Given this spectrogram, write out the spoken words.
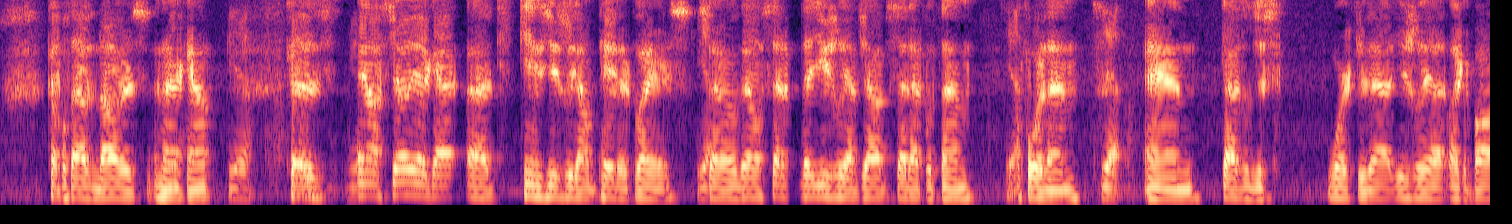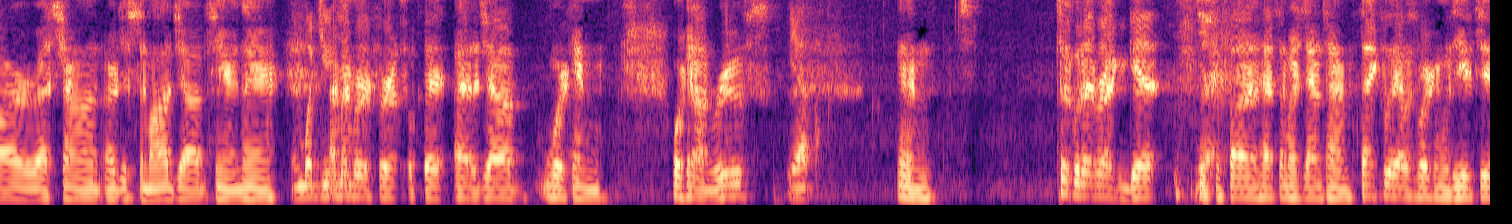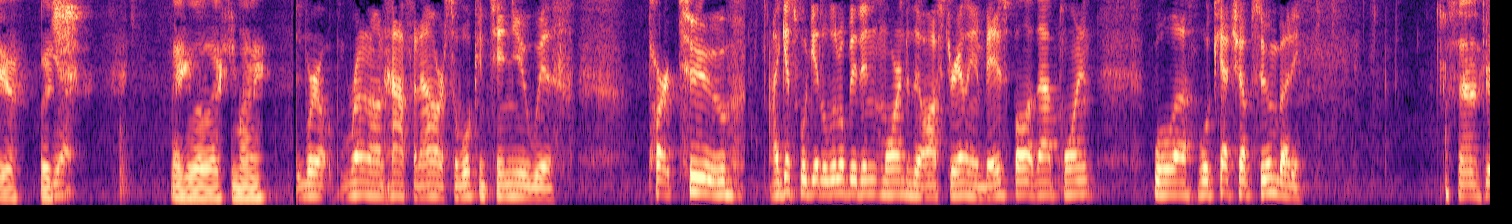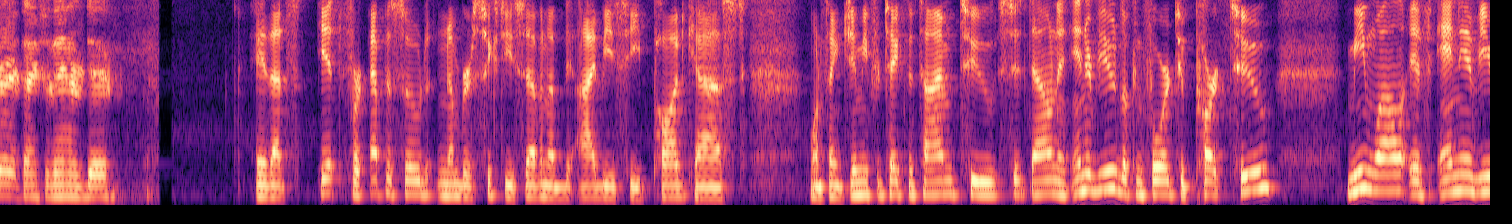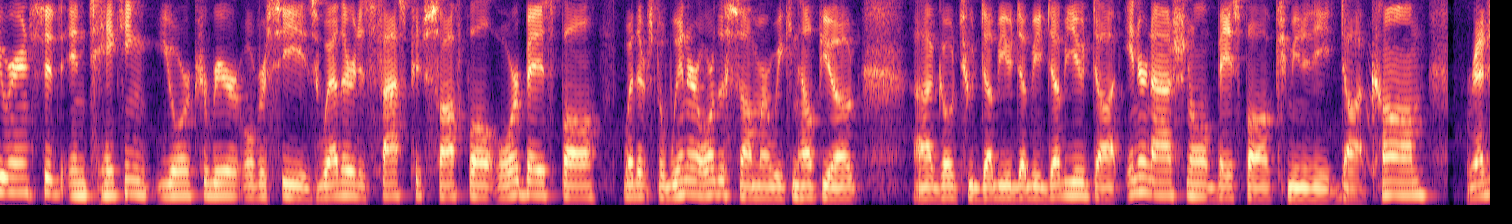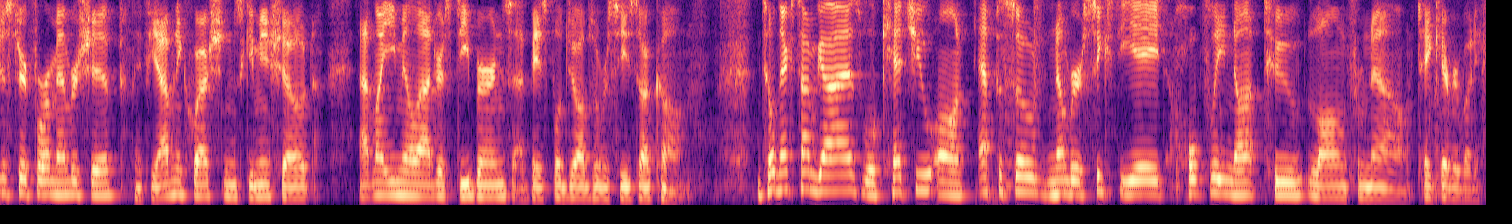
a couple thousand dollars in their account. Yeah. Because Yeah. in Australia, got, uh, teams usually don't pay their players, Yeah. so they'll set up. They usually have jobs set up with them Yeah. for them, Yeah. and guys will just work through that. Usually at like a bar or a restaurant, or just some odd jobs here and there. And what you? I remember for a little bit, I had a job working working on roofs Yeah. and just took whatever I could get just Yeah. for fun and had so much downtime. Thankfully, I was working with you too, which Yeah. make a little extra money. We're running on half an hour, so we'll continue with part two. I guess we'll get a little bit in more into the Australian baseball at that point. We'll uh, we'll catch up soon, buddy. Sounds great. Thanks for the interview, Dave. Hey, that's it for episode number 67 of the IBC podcast. I want to thank Jimmy for taking the time to sit down and interview. Looking forward to part two. Meanwhile, if any of you are interested in taking your career overseas, whether it is fast pitch softball or baseball, whether it's the winter or the summer, we can help you out. Uh, go to www.internationalbaseballcommunity.com. Register for a membership. If you have any questions, give me a shout at my email address, dburns at baseballjobsoverseas.com. Until next time, guys, we'll catch you on episode number 68, hopefully not too long from now. Take care, everybody.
